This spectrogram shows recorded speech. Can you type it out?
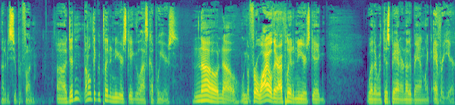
that'll be super fun. Uh, didn't I don't think we played a New Year's gig the last couple years, no, no, we but for a while there, I played a New Year's gig, whether with this band or another band, like every year.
